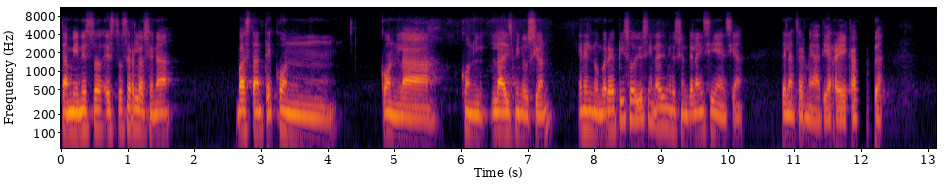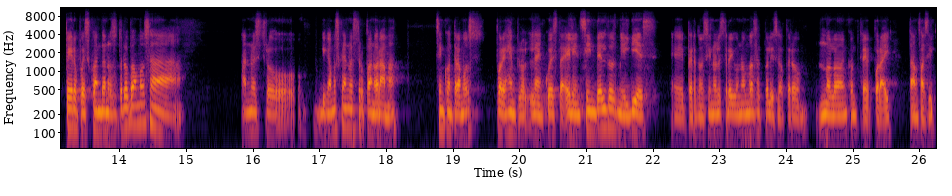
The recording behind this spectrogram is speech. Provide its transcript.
También esto, esto se relaciona bastante con, con, la, con la disminución en el número de episodios y en la disminución de la incidencia de la enfermedad diarreica Pero pues cuando nosotros vamos a, a nuestro, digamos que a nuestro panorama, si encontramos, por ejemplo, la encuesta, el ENSIN del 2010, eh, perdón si no les traigo uno más actualizado, pero no lo encontré por ahí tan fácil.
